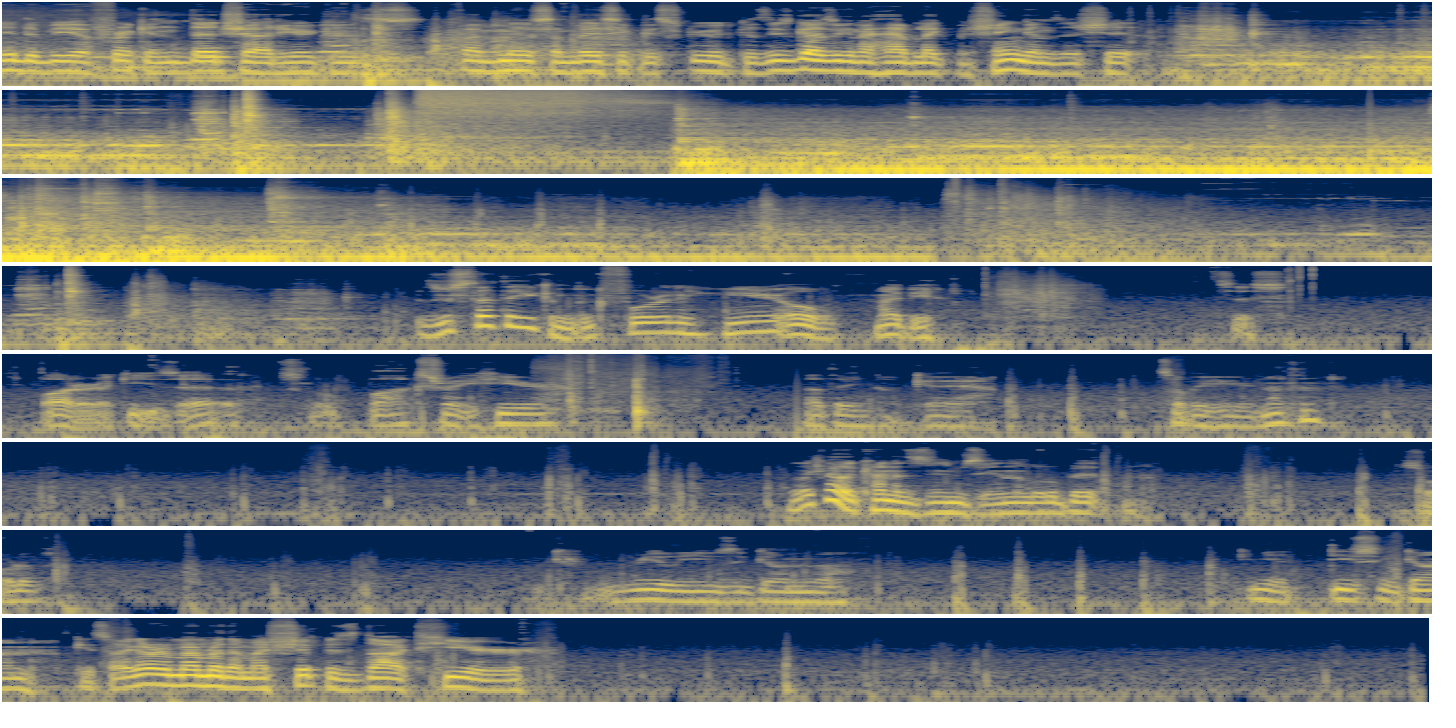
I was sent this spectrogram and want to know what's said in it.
Need to be a freaking dead shot here because if I miss, I'm basically screwed because these guys are gonna have like machine guns and shit. Is there stuff that you can look for in here? Oh, might be. What's this? Water, I can use that. This little box right here. Nothing, okay. What's over here? Nothing? I like how it kind of zooms in a little bit. Sort of. Could really use a gun though. Give me a decent gun. Okay, so I gotta remember that my ship is docked here.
